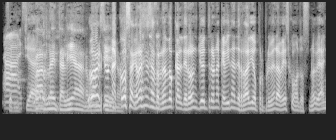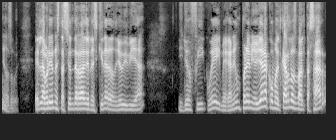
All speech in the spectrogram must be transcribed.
Sí. Cernichiaro. Parla italiano. Voy a decir una cosa, gracias a Fernando Calderón, yo entré a una cabina de radio por primera vez como a los nueve años, güey. Él abrió una estación de radio en la esquina de donde yo vivía y yo fui, güey, me gané un premio. Yo era como el Carlos Baltasar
